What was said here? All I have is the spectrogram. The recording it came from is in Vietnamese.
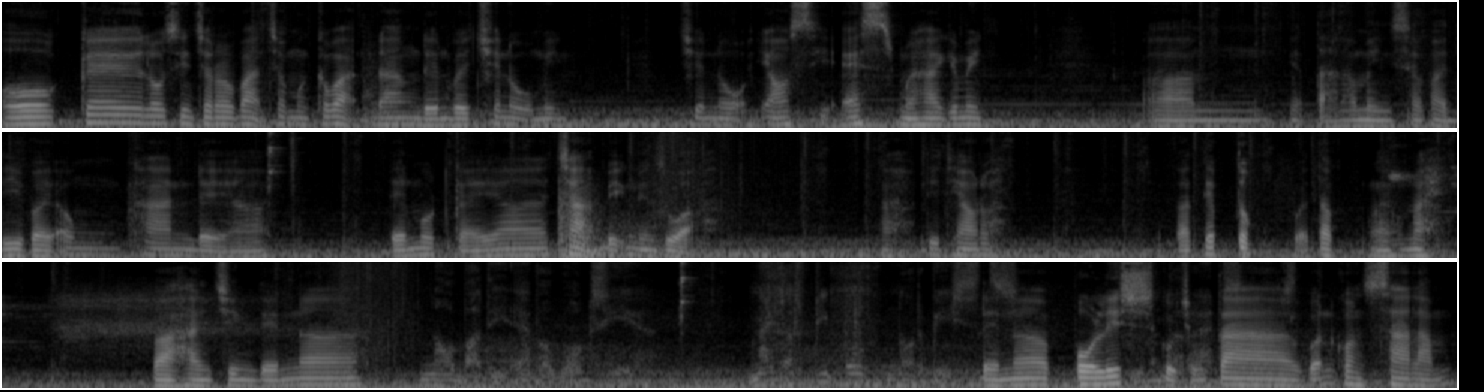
Ok, hello xin chào các bạn, chào mừng các bạn đang đến với channel của mình. Channel LCS 12 Gaming. Um, Hiện tại là mình sẽ phải đi với ông Khan để uh, đến một cái uh, trạm bị nguyền rủa. À, Đi theo thôi. Chúng ta tiếp tục với tập ngày hôm nay. Và hành trình đến uh, Nobody ever walks here. Neither people nor beasts. đến uh, Polish của chúng ta vẫn còn xa lắm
